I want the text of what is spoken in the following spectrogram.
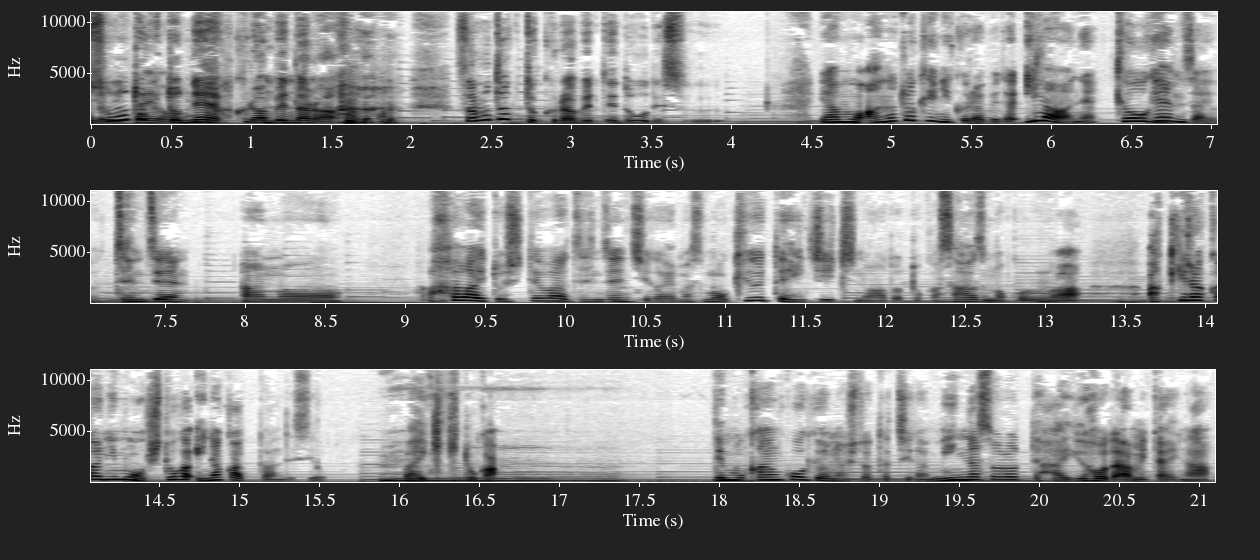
その時とね、比べたら、その時と比べてどうです？いや、もうあの時に比べたら、今はね、今日現在は全然あの、ハワイとしては全然違います。もう9.11の後とか SARS の頃は、明らかにもう人がいなかったんですよ。ワイキキとか。でも観光業の人たちがみんな揃って廃業だみたいな、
